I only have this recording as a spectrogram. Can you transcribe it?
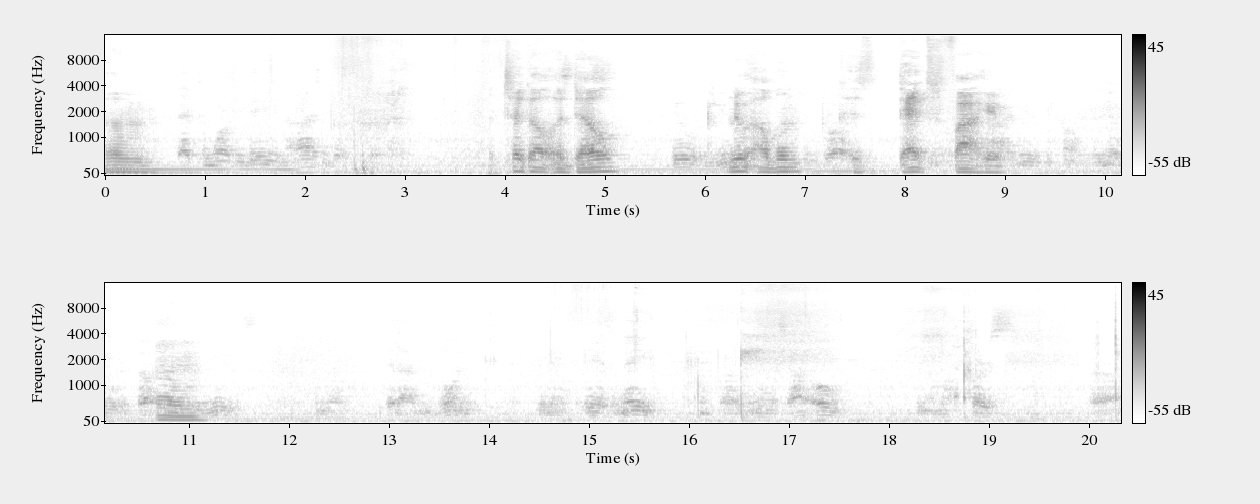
um check out Adele new album cause that's fire. ideas to come. They never would have thought Um, in years, you know, that I'd be doing it. You know, yeah, it's amazing. Uh, you know, so I owe, you know, my first, um,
